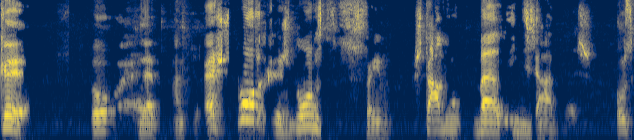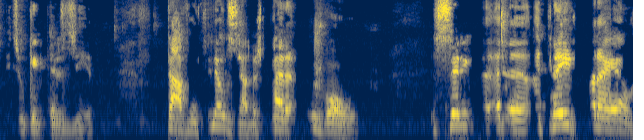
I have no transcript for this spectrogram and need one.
que eh, portanto, as torres do 11 de setembro estavam balizadas. Ou seja, Isso o que é que quer dizer? Estavam sinalizadas para os voos serem eh, atraídos para ela.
